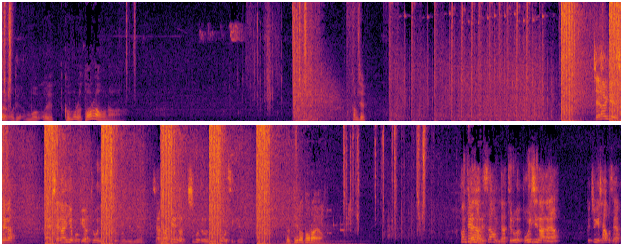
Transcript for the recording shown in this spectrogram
얘들 어디 뭐 어디 건물로 돌아오나 30 제가 이겨 제가 네, 제가 이겨 볼게요. 두분 이쪽 보시면 돼요. 제가 네. 컨테이너 치고 들어오는 거 보고 있을게요. 저 뒤로 돌아요 컨테이너 안에 네네. 싸웁니다. 들어 보이진 않아요. 그쪽에 잡으세요.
